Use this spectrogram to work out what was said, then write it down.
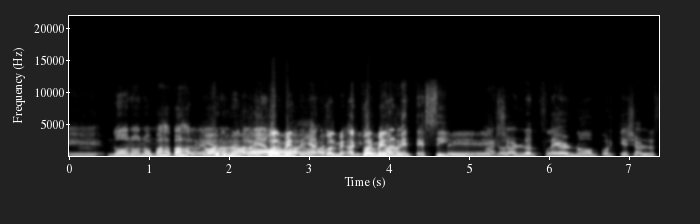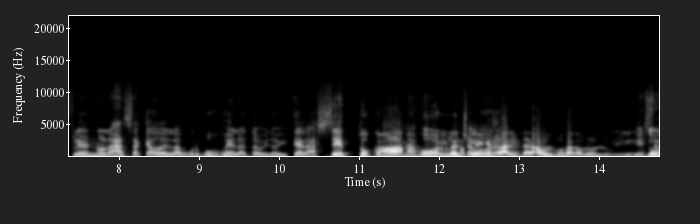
Eh, No, no, no, Mm, baja, bájale. actualmente, actualmente, todavía no. actualmente, Sí, actualmente. Actualmente sí. Sí, A. Charlotte Flair no, porque Charlotte Flair no la ha sacado de la burbuja de la WWE. Te la acepto como Ah, la mejor sí, no Tiene que luchadora. salir de la burbuja WWE. Exacto.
